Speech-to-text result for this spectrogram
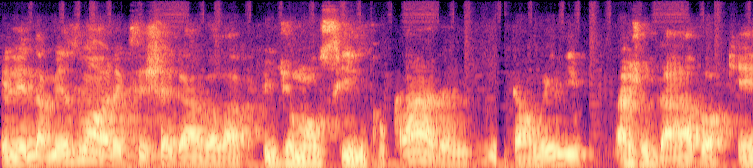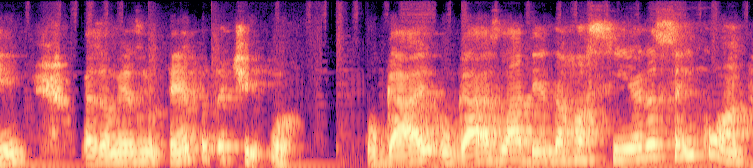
ele, na mesma hora que você chegava lá para pedir um auxílio pro cara, então ele ajudava, ok, mas ao mesmo tempo do tipo, o gás, o gás lá dentro da rocinha era sem conto.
